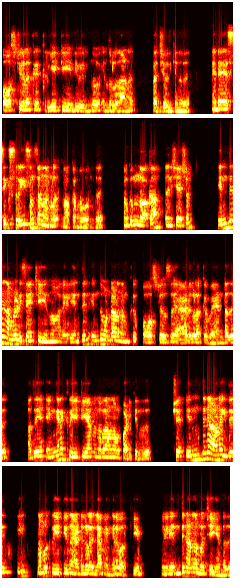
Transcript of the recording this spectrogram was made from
പോസ്റ്റുകളൊക്കെ ക്രിയേറ്റ് ചെയ്യേണ്ടി വരുന്നു എന്നുള്ളതാണ് പരിശോധിക്കുന്നത്. അതിന്റെ സിക്സ് റീസൺസ് ആണ് നമ്മൾ നോക്കാൻ പോകുന്നത്. നമുക്കൊന്ന് നോക്കാം. അതിനുശേഷം എന്തിന് നമ്മൾ ഡിസൈൻ ചെയ്യുന്നു? അല്ലെങ്കിൽ എന്തിന് എന്തുകൊണ്ടാണ് നമുക്ക് പോസ്റ്റേഴ്സ് ആഡുകളൊക്കെ വേണ്ടത്? അത് എങ്ങനെ ക്രിയേറ്റ് ചെയ്യാം എന്നുള്ളതാണ് നമ്മൾ പഠിക്കുന്നത്. പക്ഷെ എന്തിനാണ് ഇത് ഈ നമ്മൾ ക്രിയേറ്റ് ചെയ്യുന്ന ആഡുകളെല്ലാം എങ്ങനെ വർക്ക് ചെയ്യും? അല്ലെങ്കിൽ എന്തിനാണ് നമ്മൾ ചെയ്യേണ്ടത്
